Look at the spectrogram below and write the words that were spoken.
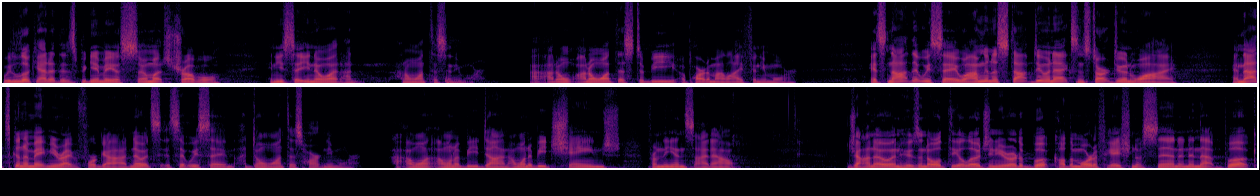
we look at it that it's been giving us so much trouble, and you say, you know what, I, I don't want this anymore. I, don't, I don't want this to be a part of my life anymore. It's not that we say, well, I'm going to stop doing X and start doing Y, and that's going to make me right before God. No, it's, it's that we say, I don't want this heart anymore. I, want, I want to be done. I want to be changed from the inside out. John Owen, who's an old theologian, he wrote a book called The Mortification of Sin. And in that book,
